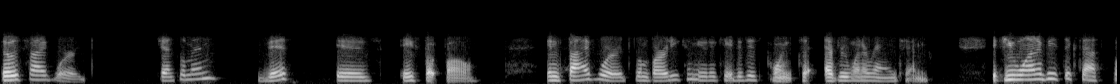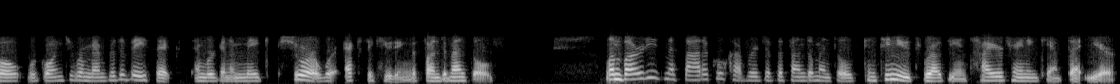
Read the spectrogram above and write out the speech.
Those five words Gentlemen, this is a football. In five words, Lombardi communicated his point to everyone around him. If you want to be successful, we're going to remember the basics and we're going to make sure we're executing the fundamentals. Lombardi's methodical coverage of the fundamentals continued throughout the entire training camp that year.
